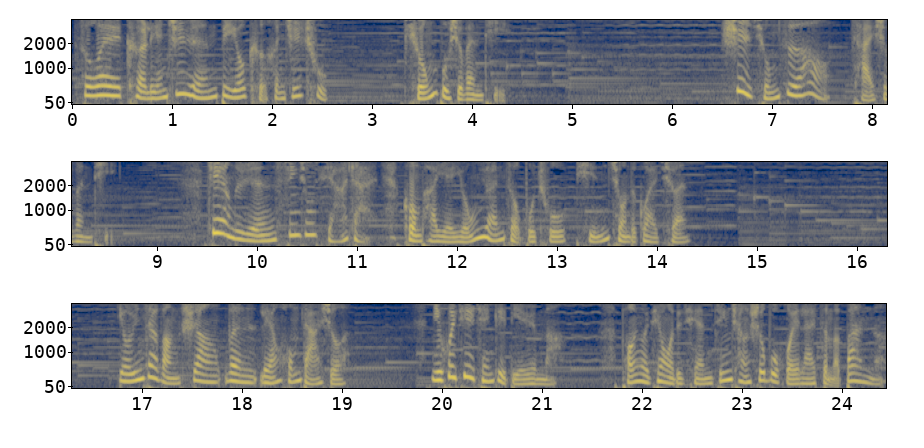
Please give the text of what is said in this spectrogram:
所谓可怜之人必有可恨之处，穷不是问题，恃穷自傲才是问题。这样的人心胸狭窄，恐怕也永远走不出贫穷的怪圈。有人在网上问梁宏达说：“你会借钱给别人吗？朋友欠我的钱经常收不回来，怎么办呢？”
